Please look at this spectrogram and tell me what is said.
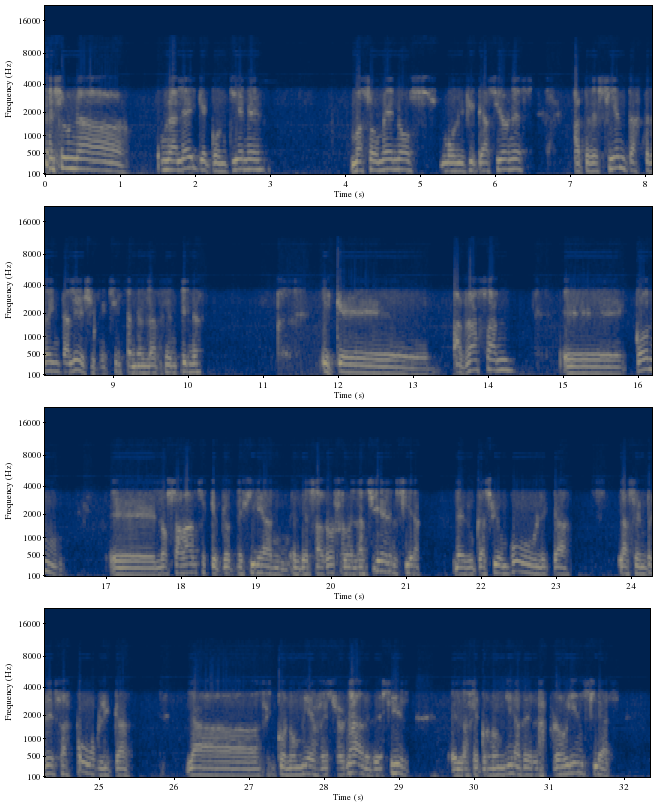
Es una, una ley que contiene más o menos modificaciones a 330 leyes que existen en la Argentina y que arrasan eh, con eh, los avances que protegían el desarrollo de la ciencia, la educación pública, las empresas públicas, las economías regionales, es decir, eh, las economías de las provincias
